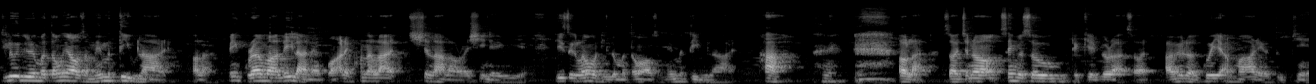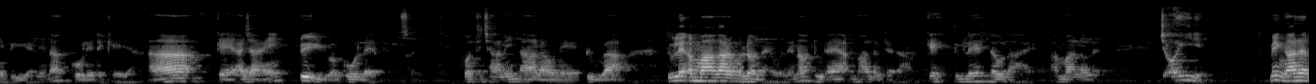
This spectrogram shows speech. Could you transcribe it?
ဒီလိုဒီလိုမသုံးရအောင်ဆိုမင်းမသိဘူးလားတဲ့ဟုတ်လားမင်း grammar လေ့လာနေပေါ့အဲ့9လ10လလောက်တော့ရှိနေပြီဒီစကားလုံးကိုဒီလိုမသုံးအောင်ဆိုမင်းမသိဘူးလားတဲ့ဟာ ဟုတ်လားဆိုတော့ကျွန်တော်စိတ်မဆိုးတကယ်ပြောတာဆိုတော့ဘာဖြစ်လို့ကိုယ့်ရဲ့အမားတွေကိုသူပြင်ပြီးတယ်လေနော်ကိုလေးတကယ်ရအာကဲအားကြရင်တွေ့ပြီပေါ့ကိုလည်းပဲဆိုရင်ကိုတခြားလေးနားတော့နေသူကသူလည်းအမားကတော့မလွတ်နိုင်ဘူးလေနော်လူတိုင်းကအမားလောက်တတ်တာကဲသူလည်းလှုပ်လာတယ်အမားလှုပ်လိုက်ကြော်ကြီးတယ် မင်းငါတဲ့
